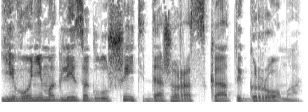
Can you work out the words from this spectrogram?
Его не могли заглушить даже раскаты грома.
